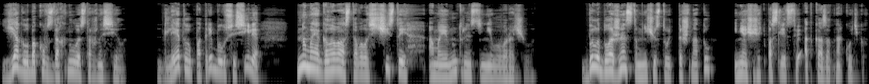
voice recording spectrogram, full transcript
Я глубоко вздохнула и осторожно села. Для этого потребовалось усилие, но моя голова оставалась чистой, а мои внутренности не выворачивала. Было блаженством не чувствовать тошноту и не ощущать последствия отказа от наркотиков.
